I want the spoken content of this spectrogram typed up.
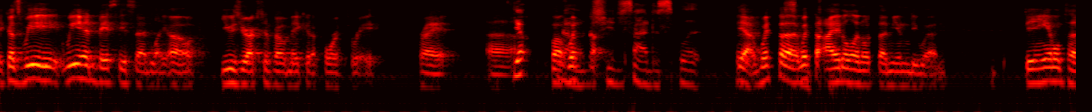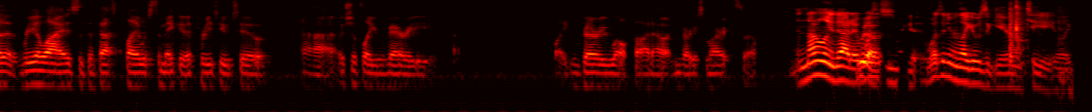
Because we we had basically said like, oh, use your extra vote, make it a four three, right? Uh, Yep. But no, with the, she decided to split. yeah, with the So- with the idol and with the immunity win, being able to realize that the best play was to make it a three two two, uh, it was just like very, like very well thought out and very smart. So And not only that, it wasn't it wasn't even like it was a guarantee. Like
